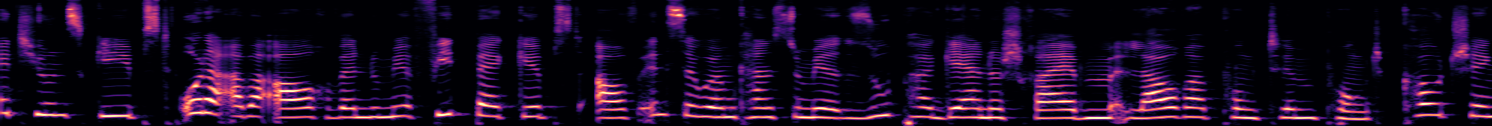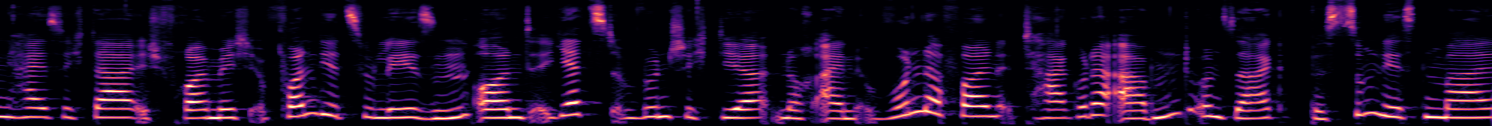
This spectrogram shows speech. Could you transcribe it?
iTunes gibst oder aber auch, wenn du mir Feedback gibst. Auf Instagram kannst du mir super gerne schreiben. laura.tim.coaching heiße ich da. Ich freue mich, von dir zu lesen. Und jetzt wünsche ich dir noch einen wundervollen Tag oder Abend und sag bis zum nächsten Mal.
